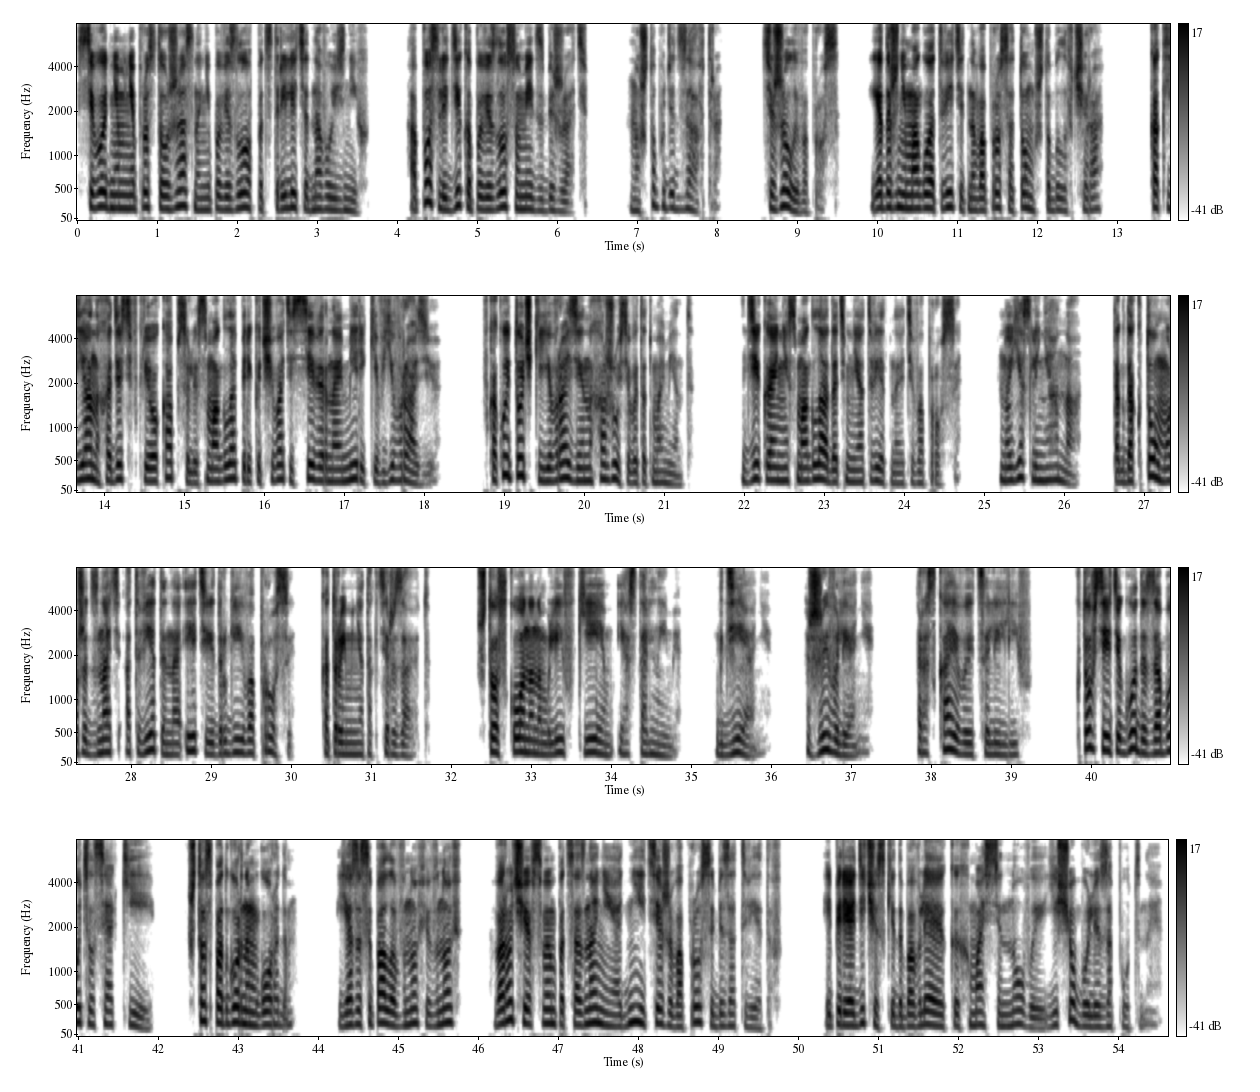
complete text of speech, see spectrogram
Сегодня мне просто ужасно не повезло подстрелить одного из них, а после дико повезло суметь сбежать. Но что будет завтра? Тяжелый вопрос. Я даже не могу ответить на вопрос о том, что было вчера. Как я, находясь в криокапсуле, смогла перекочевать из Северной Америки в Евразию? В какой точке Евразии нахожусь в этот момент? Дикая не смогла дать мне ответ на эти вопросы. Но если не она, тогда кто может знать ответы на эти и другие вопросы, которые меня так терзают? Что с Конаном, Лив, Кеем и остальными? Где они? Живы ли они? Раскаивается ли Лив? Кто все эти годы заботился о Кее? Что с подгорным городом? Я засыпала вновь и вновь, ворочая в своем подсознании одни и те же вопросы без ответов и периодически добавляя к их массе новые, еще более запутанные.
